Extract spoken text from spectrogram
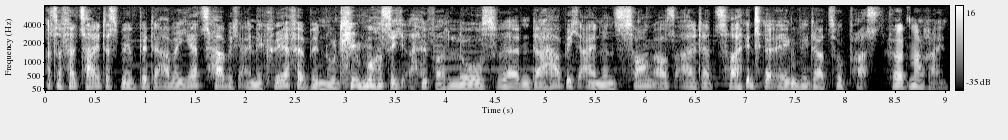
Also verzeiht es mir bitte, aber jetzt habe ich eine Querverbindung, die muss ich einfach loswerden. Da habe ich einen Song aus alter Zeit, der irgendwie dazu passt. Hört mal rein.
